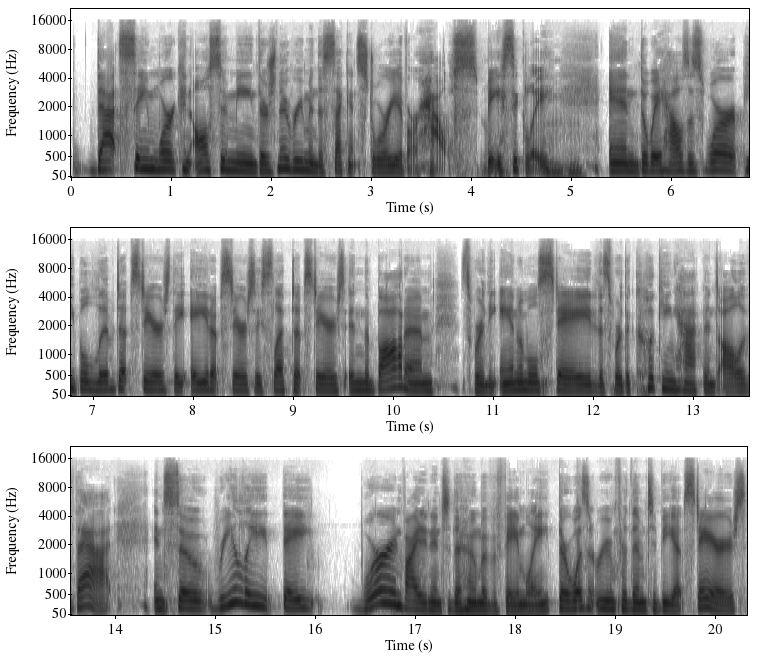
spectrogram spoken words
that same word can also mean there's no room in the second story of our house, oh. basically. Mm-hmm. And the way houses were, people lived upstairs, they ate upstairs, they slept upstairs. In the bottom, it's where the animals stayed, that's where the cooking happened, all of that. And so, really, they were invited into the home of a family. There wasn't room for them to be upstairs.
